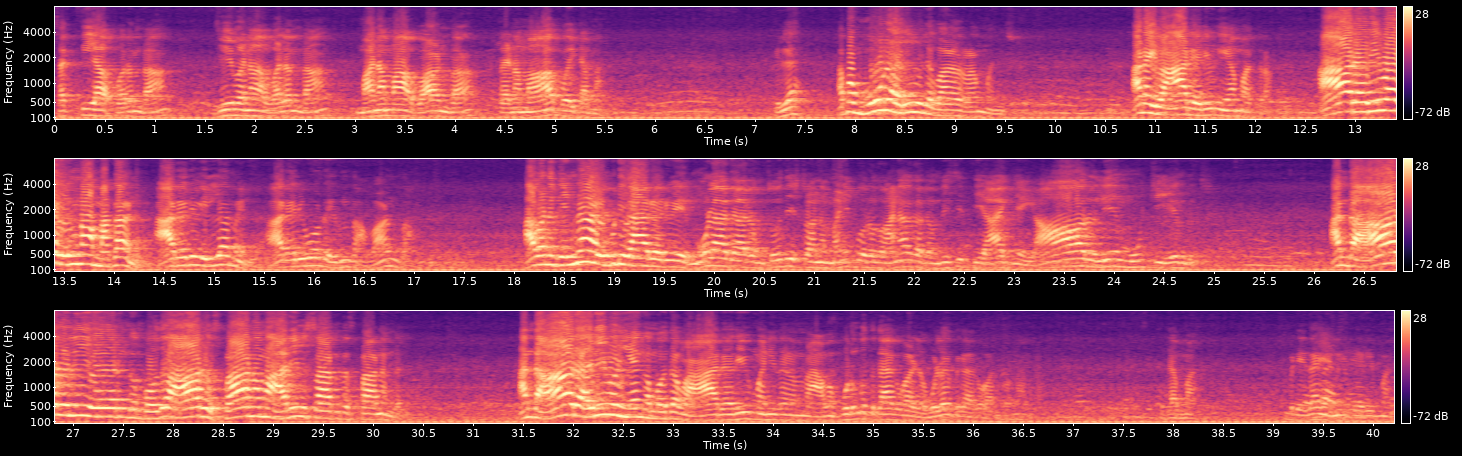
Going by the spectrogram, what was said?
சக்தியா பிறந்தான். ஜீவனா வளர்ந்தான். மனமா வாழ்ந்தான். பிணமா போயிட்டாமா இல்லை? அப்போ மூணு அறிவில் வாழறான் மனுஷன். ஆனால் இவன் ஆறு அறிவுன்னு ஏமாத்துறான். ஆறு அறிவாக இருந்தான் மகான். ஆறு அறிவு இல்லாமல் இல்லை. ஆறு அறிவோடு இருந்தான் வாழ்ந்தான். அவனுக்கு என்ன எப்படி ஆறு அறிவு? மூலாதாரம் சுதிஷ்டானம் மணிப்பூரகம் அனாகதம் விசித்தி ஆக்ஞை ஆறுலேயும் மூச்சு ஏங்குச்சு அந்த ஆறுலேயும் ஏறுங்கும் போது ஆறு ஸ்தானமாக அறிவு சார்ந்த ஸ்தானங்கள். அந்த ஆறு அறிவும் இயங்கும் போது அவன் ஆறு அறிவு மனிதன் அவன் குடும்பத்துக்காக வாழல உலகத்துக்காக வாழ்ந்தான் இதம்மா. இப்படிதான் எனக்கு தெரியுமா?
